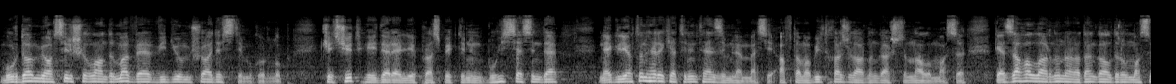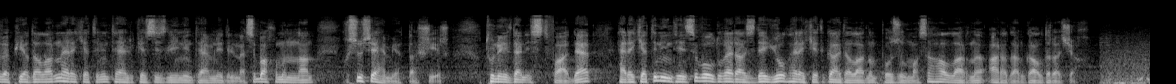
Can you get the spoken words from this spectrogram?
Burada müasir işıqlandırma və video müşahidə sistemi qurulub. Keçid Heydər Əliyev prospektinin bu hissəsində nəqliyyatın hərəkətinin tənzimlənməsi, avtomobil tıxaclarının qarşısının alınması, qəza hallarının aradan qaldırılması və piyadaların hərəkətinin təhlükəsizliyinin təmin edilməsi baxımından xüsusi əhəmiyyət daşıyır. Tuneldən istifadə hərəkətin intensiv olduğu ərazidə yol hərəkəti qaydalarının pozulması hallarını aradan qaldıracaq.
